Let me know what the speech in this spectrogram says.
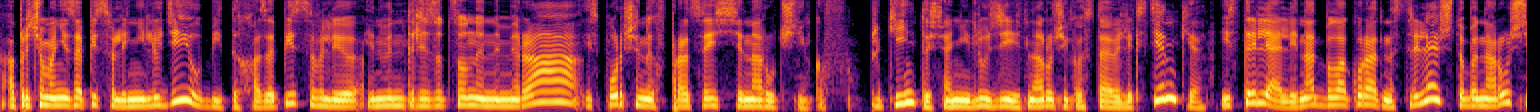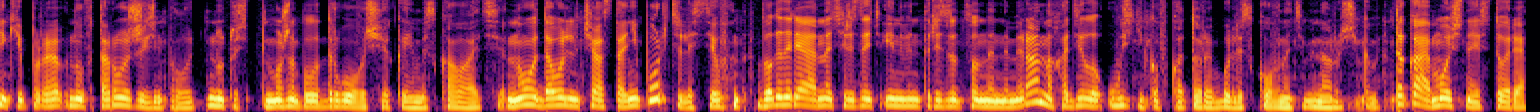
а причем они записывали не людей убитых, а записывали инвентаризационные номера, испорченных в процессе наручников. Прикинь, то есть они людей в наручниках ставили к стенке и стреляли. И надо было аккуратно стрелять, чтобы наручники, ну, вторую жизнь получить. Ну, то есть можно было другого человека ими сковать. Но довольно часто они портились. И вот благодаря она через эти инвентаризационные номера находила узников, которые были скованы этими наручниками. Такая мощная история.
